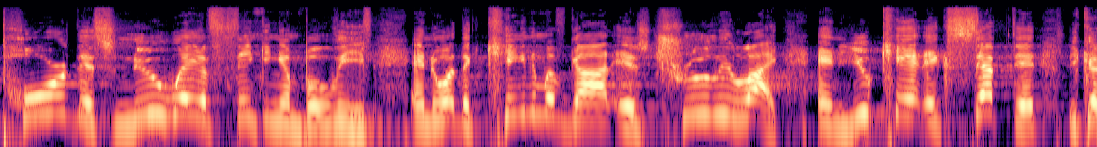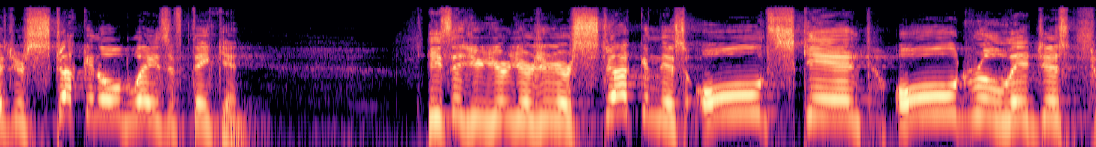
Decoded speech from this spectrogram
pour this new way of thinking and belief into what the kingdom of God is truly like. And you can't accept it because you're stuck in old ways of thinking. He said, you're, you're, you're stuck in this old skin, old religious,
